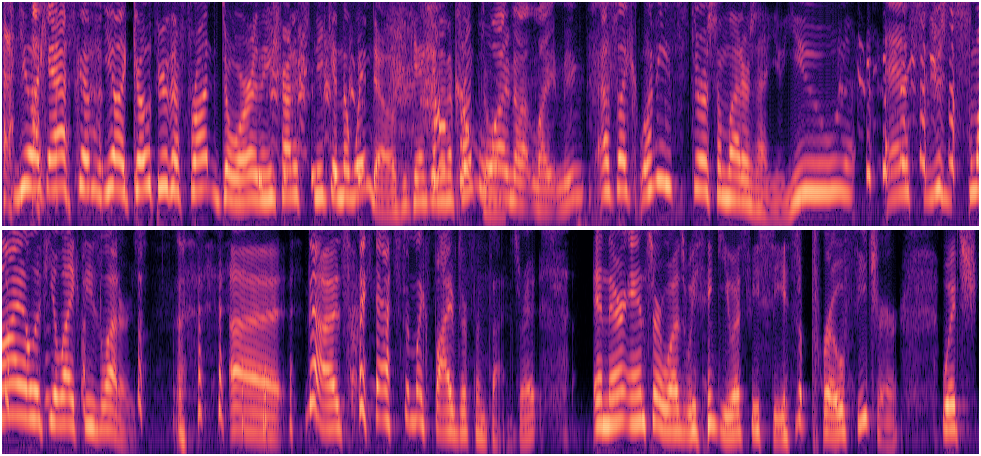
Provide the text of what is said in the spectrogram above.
that. you like ask him. You like go through the front door and then you try to sneak in the window if you can't get How in the front come door. why not lightning? I was like, let me throw some letters at you. You S, just smile if you like these letters. Uh, no, it's like I asked him like five different times, right? And their answer was, we think USB C is a pro feature, which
